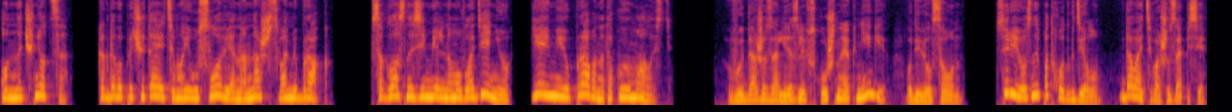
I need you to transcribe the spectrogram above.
Он начнется, когда вы прочитаете мои условия на наш с вами брак. Согласно земельному владению, я имею право на такую малость. «Вы даже залезли в скучные книги?» – удивился он. «Серьезный подход к делу. Давайте ваши записи.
